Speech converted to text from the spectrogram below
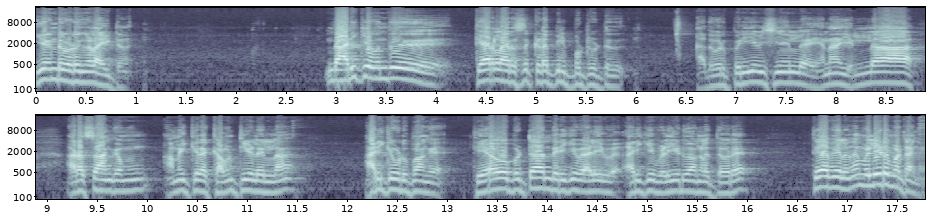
இரண்டு வருடங்கள் ஆகிட்டன. இந்த அறிக்கை வந்து கேரள அரசு கிடப்பில் போட்டுவிட்டது. அது ஒரு பெரிய விஷயம் இல்லை. ஏன்னா எல்லா அரசாங்கமும் அமைக்கிற கமிட்டிகள் எல்லாம் அறிக்கை கொடுப்பாங்க. தேவைப்பட்டால் அந்த அறிக்கை வேலை அறிக்கை வெளியிடுவாங்களே தவிர தேவையில்லைன்னா வெளியிட மாட்டாங்க.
